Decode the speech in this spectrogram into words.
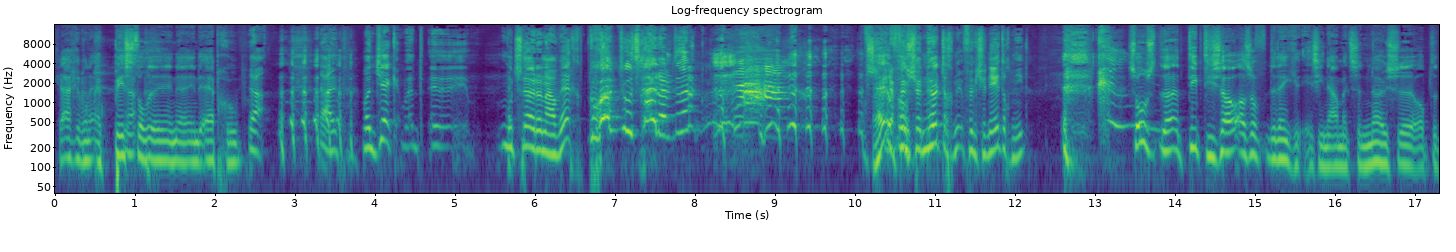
Krijg je weer een pistol in, eh, in de appgroep. Ja. ja want Jack... moet Schreuder nou weg? Moet Schreuder weg? Veel- functioneert toch, niet- functioneert toch niet? Soms eh, typt hij zo alsof... Dan denk je, is hij nou met zijn neus eh, op het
